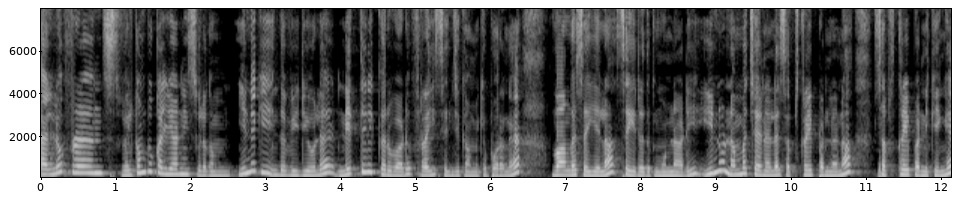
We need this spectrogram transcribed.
Hello friends welcome to Kalyani சுலகம் இன்றைக்கி இந்த வீடியோவில் நெத்திலி கருவாடு ஃப்ரை செஞ்சு காமிக்க போகிறேங்க வாங்க செய்யலாம். செய்கிறதுக்கு முன்னாடி இன்னும் நம்ம சேனலை சப்ஸ்கிரைப் பண்ணலன்னா சப்ஸ்கிரைப் பண்ணிக்கோங்க.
